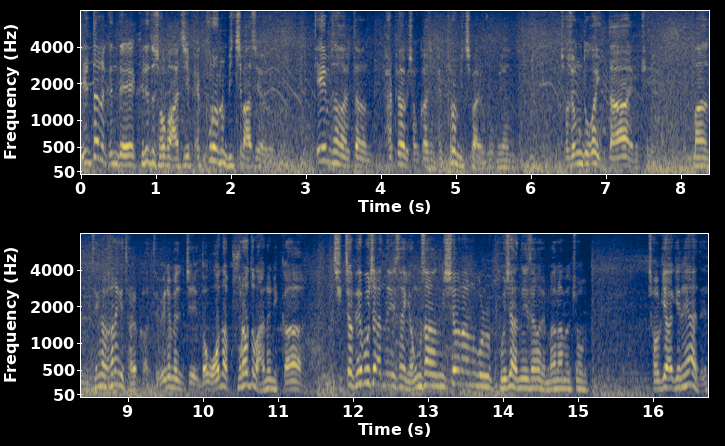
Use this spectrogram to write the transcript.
일단은 근데 그래도 저거 아직 100%는 믿지 마세요, 여러분. 게임사가 일단 발표하기 전까지 100% 믿지 말고 그냥 저 정도가 있다 이렇게만 생각하는 게 나을 것 같아. 왜냐면 이제 너 워낙 구라도 많으니까 직접 해보지 않는 이상 영상 시연하는 걸 보지 않는 이상은 웬만하면 좀 저기 하긴 해야 돼.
